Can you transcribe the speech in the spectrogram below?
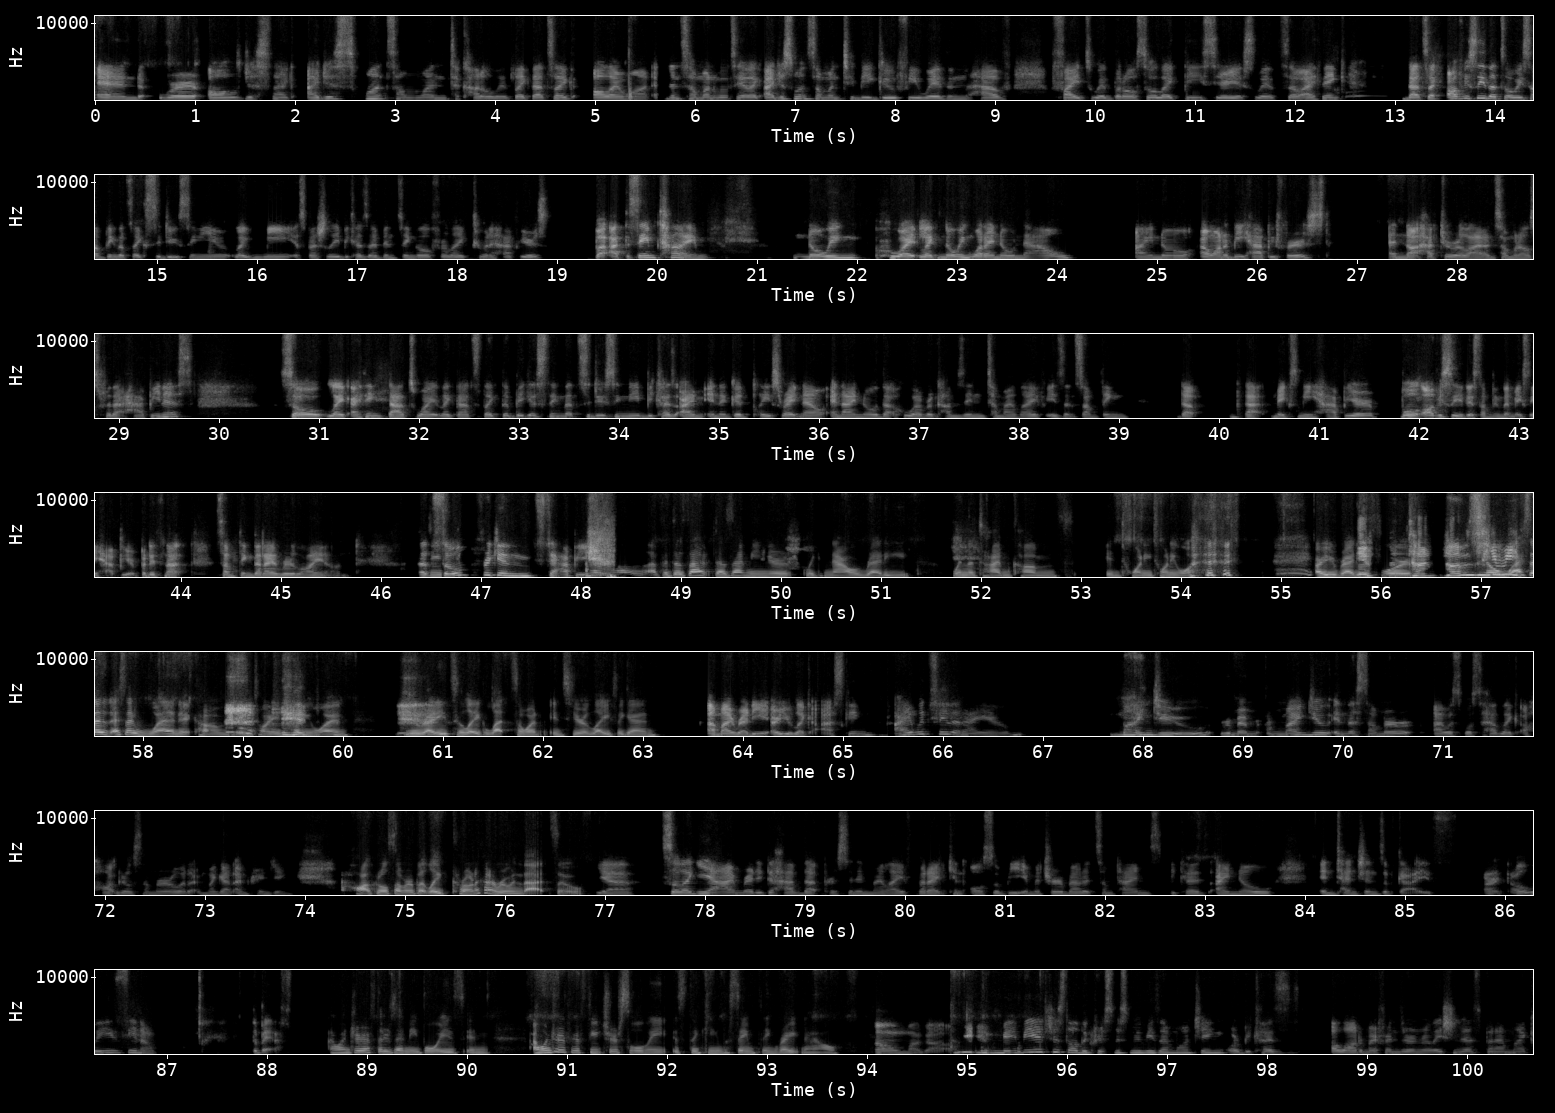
and we're all just like i just want someone to cuddle with. Like that's like all i want. And then someone would say like i just want someone to be goofy with and have fights with but also like be serious with. So i think that's like obviously that's always something that's like seducing you like me especially because i've been single for like two and a half years. But at the same time knowing who i like knowing what i know now i know i want to be happy first and not have to rely on someone else for that happiness. So like i think that's why like that's like the biggest thing that's seducing me because i'm in a good place right now and i know that whoever comes into my life isn't something that that makes me happier. Well obviously it is something that makes me happier but it's not something that i rely on. That's so mm-hmm. freaking sappy. But does that does that mean you're like now ready when the time comes in 2021 Are you ready if for time comes? No, I said I said when it comes in 2021. You're ready to like let someone into your life again? Am I ready? Are you like asking? I would say that I am. Mind you, remember mind you in the summer I was supposed to have like a hot girl summer or what oh my god, I'm cringing. Hot girl summer, but like corona kind of ruined that. So Yeah. So like yeah, I'm ready to have that person in my life, but I can also be immature about it sometimes because I know intentions of guys aren't always, you know, the best. I wonder if there's any boys in. I wonder if your future soulmate is thinking the same thing right now. Oh my god. Maybe it's just all the Christmas movies I'm watching, or because a lot of my friends are in relationships, but I'm like,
